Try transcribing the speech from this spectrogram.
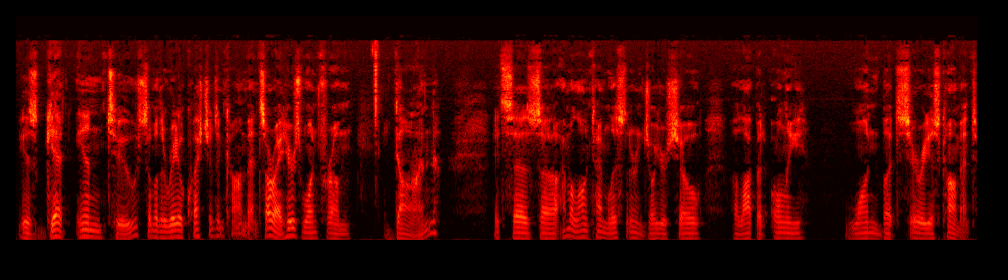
is get into some of the radio questions and comments. All right here's one from don it says, uh, I'm a long-time listener, enjoy your show a lot, but only one but serious comment.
